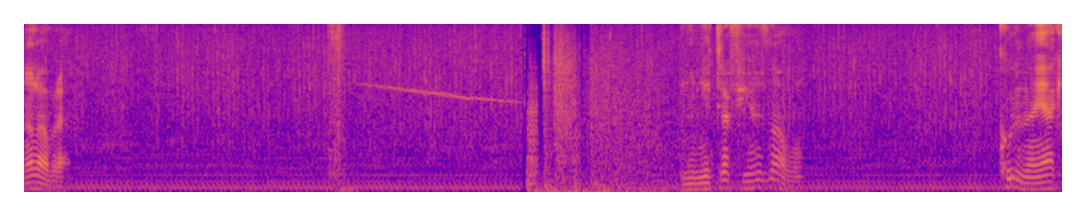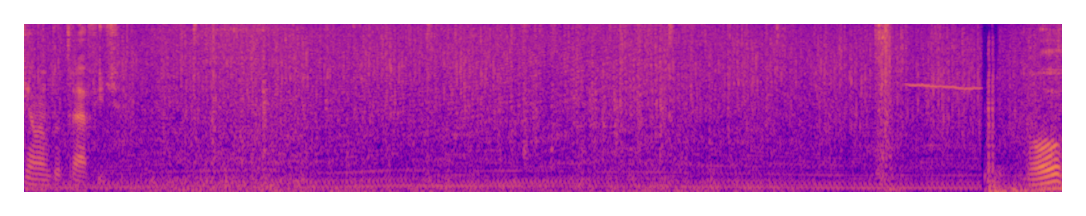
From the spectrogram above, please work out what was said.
No dobra. No nie trafiłem znowu. Kurna, jak ja mam to trafić? O,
